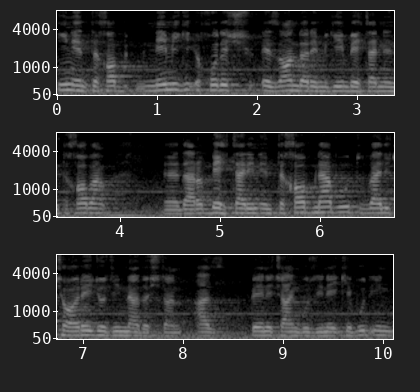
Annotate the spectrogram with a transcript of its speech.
این انتخاب نمیگی خودش اذعان داره میگه این بهترین انتخابم در بهترین انتخاب نبود ولی چاره جز این نداشتن. از بین چند گزینه‌ای که بود این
